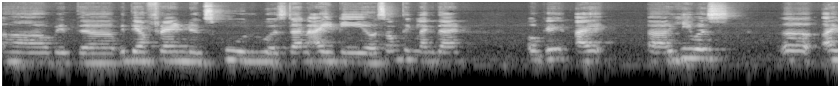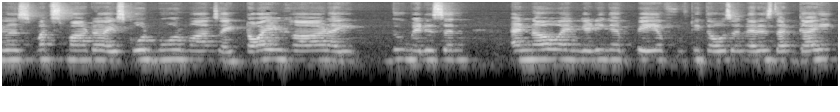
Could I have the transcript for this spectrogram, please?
uh, with uh, with their friend in school who has done IT or something like that. Okay, I uh, he was uh, I was much smarter. I scored more marks. I toiled hard. I do medicine, and now I'm getting a pay of fifty thousand, whereas that guy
